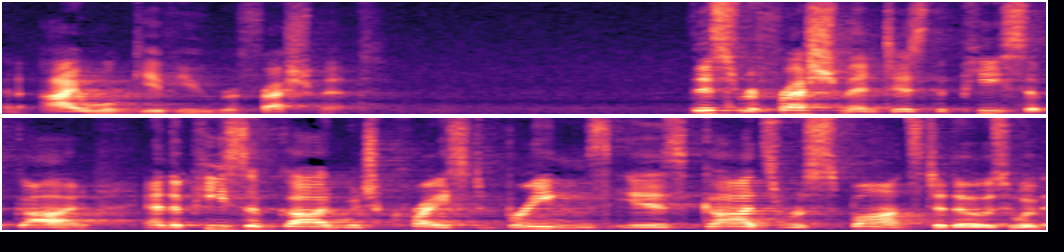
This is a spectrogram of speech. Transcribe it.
and I will give you refreshment. This refreshment is the peace of God. And the peace of God which Christ brings is God's response to those who have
